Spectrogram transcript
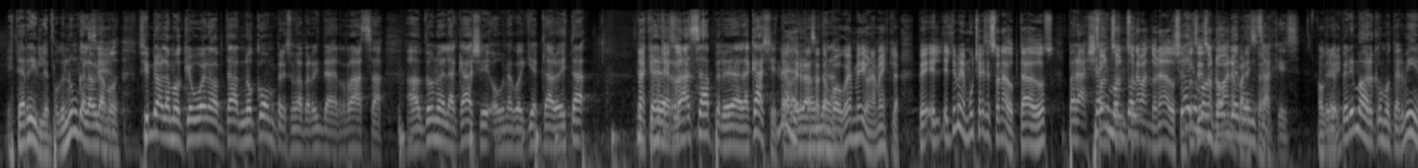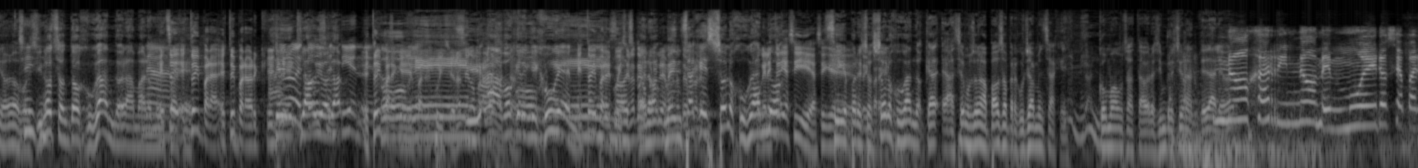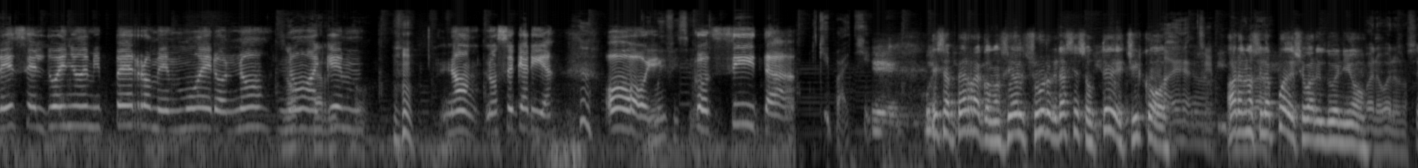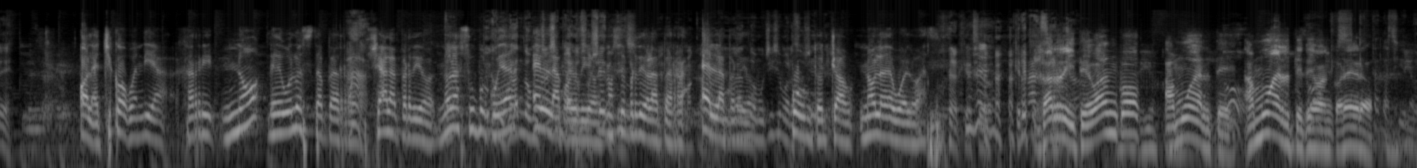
Es terrible, porque nunca lo hablamos. Siempre hablamos de qué bueno adoptar, no compres una perrita de raza, adoptar una de la calle o una cualquiera. Claro, esta, No, es que esta de son- raza, pero era de la calle. No es de raza abandonada. tampoco, es medio una mezcla. El, el tema es que muchas veces son adoptados, Pará, ya hay son, un son- montón, son abandonados, ya hay un entonces esos no van a de aparecer. mensajes. Ok. Pero esperemos a ver cómo termina, ¿no? Porque Sí, si sí. no son todos jugando nada más. Nah. Estoy, para, estoy para ver qué. Que Yo creo que Claudio todos da- entienden. Estoy para que para el juicio, no tengo problema. ah, vos querés que juzguen. Estoy para el juicio, no tengo Bueno, problema. no tengo mensajes problema. solo jugando. Porque la historia sigue, así que. Sí, por estoy eso, para solo jugando. Que Hacemos una pausa para escuchar mensajes. ¿Cómo vamos hasta ahora? Es impresionante. Dale. a ver. No, Harry, no, me muero si aparece el dueño de mi perro, me muero, no, no, hay Harry, que... no. No, no sé qué haría. Muy ¡Ay, difícil. cosita! Qué pachi. Esa perra conoció el sur gracias a ustedes, chicos. Ahora no se la puede llevar el dueño. Bueno, bueno, no sé. Hola chicos, buen día. Harry, no le devuelvas esta perra. Ah. ya la perdió. No la supo cuidar. Él la perdió. No se perdió la perra. Él la perdió. Punto, chao. No la devuelvas. Harry, te banco a muerte, a muerte te banco, negro.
